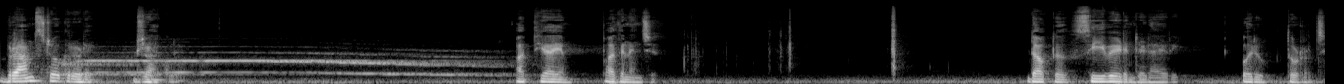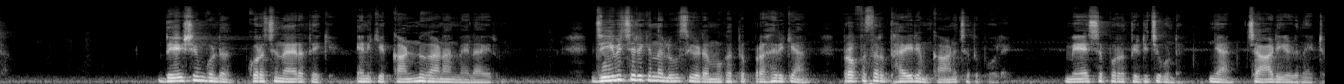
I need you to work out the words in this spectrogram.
ബ്രാം സ്റ്റോക്കറുടെ ഡ്രാക്കുള. അധ്യായം പതിനഞ്ച്. ഡോക്ടർ സീവേഡിന്റെ ഡയറി. ഒരു തുടർച്ച. ദേഷ്യം കൊണ്ട് കുറച്ച് നേരത്തേക്ക് എനിക്ക് കണ്ണു കാണാൻ മേലായിരുന്നു. ജീവിച്ചിരിക്കുന്ന ലൂസിയുടെ മുഖത്ത് പ്രഹരിക്കാൻ പ്രൊഫസർ ധൈര്യം കാണിച്ചതുപോലെ മേശപ്പുറത്തിടിച്ചുകൊണ്ട് ഞാൻ ചാടി എഴുന്നേറ്റു.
